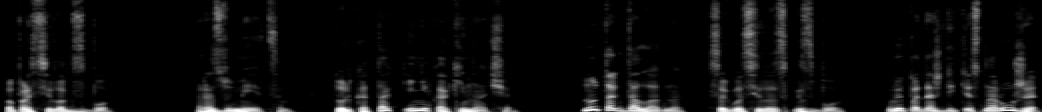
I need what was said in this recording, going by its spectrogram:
попросила Гсбо. Разумеется, только так и никак иначе. Ну тогда ладно, согласилась Гсбо. Вы подождите снаружи,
